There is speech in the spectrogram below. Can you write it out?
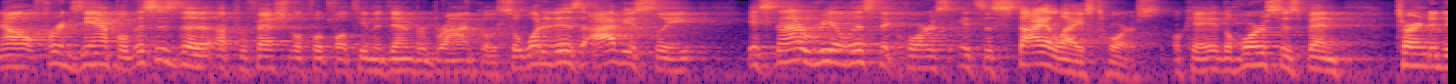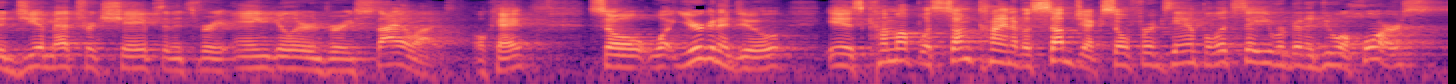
Now, for example, this is the, a professional football team, the Denver Broncos. So what it is, obviously, it's not a realistic horse, it's a stylized horse, okay? The horse has been turned into geometric shapes and it's very angular and very stylized, okay? So what you're going to do is come up with some kind of a subject. So for example, let's say you were going to do a horse,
